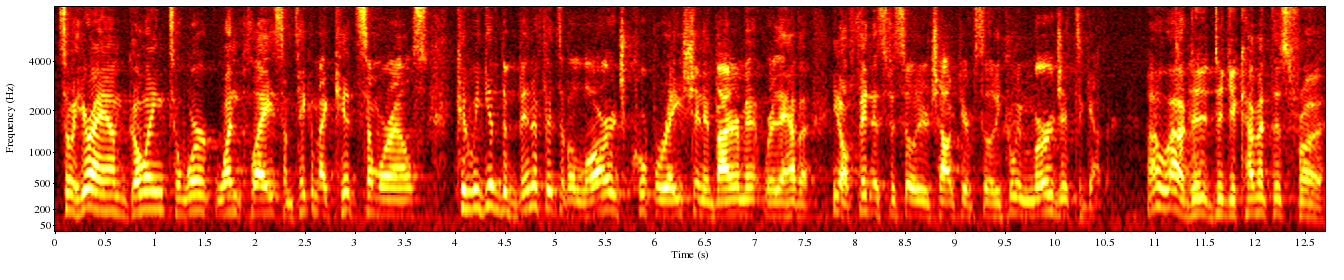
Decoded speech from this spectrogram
so here I am going to work one place, I'm taking my kids somewhere else. Could we give the benefits of a large corporation environment where they have a you know, fitness facility or childcare facility? Could we merge it together? Oh, wow. Did, did you come at this from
